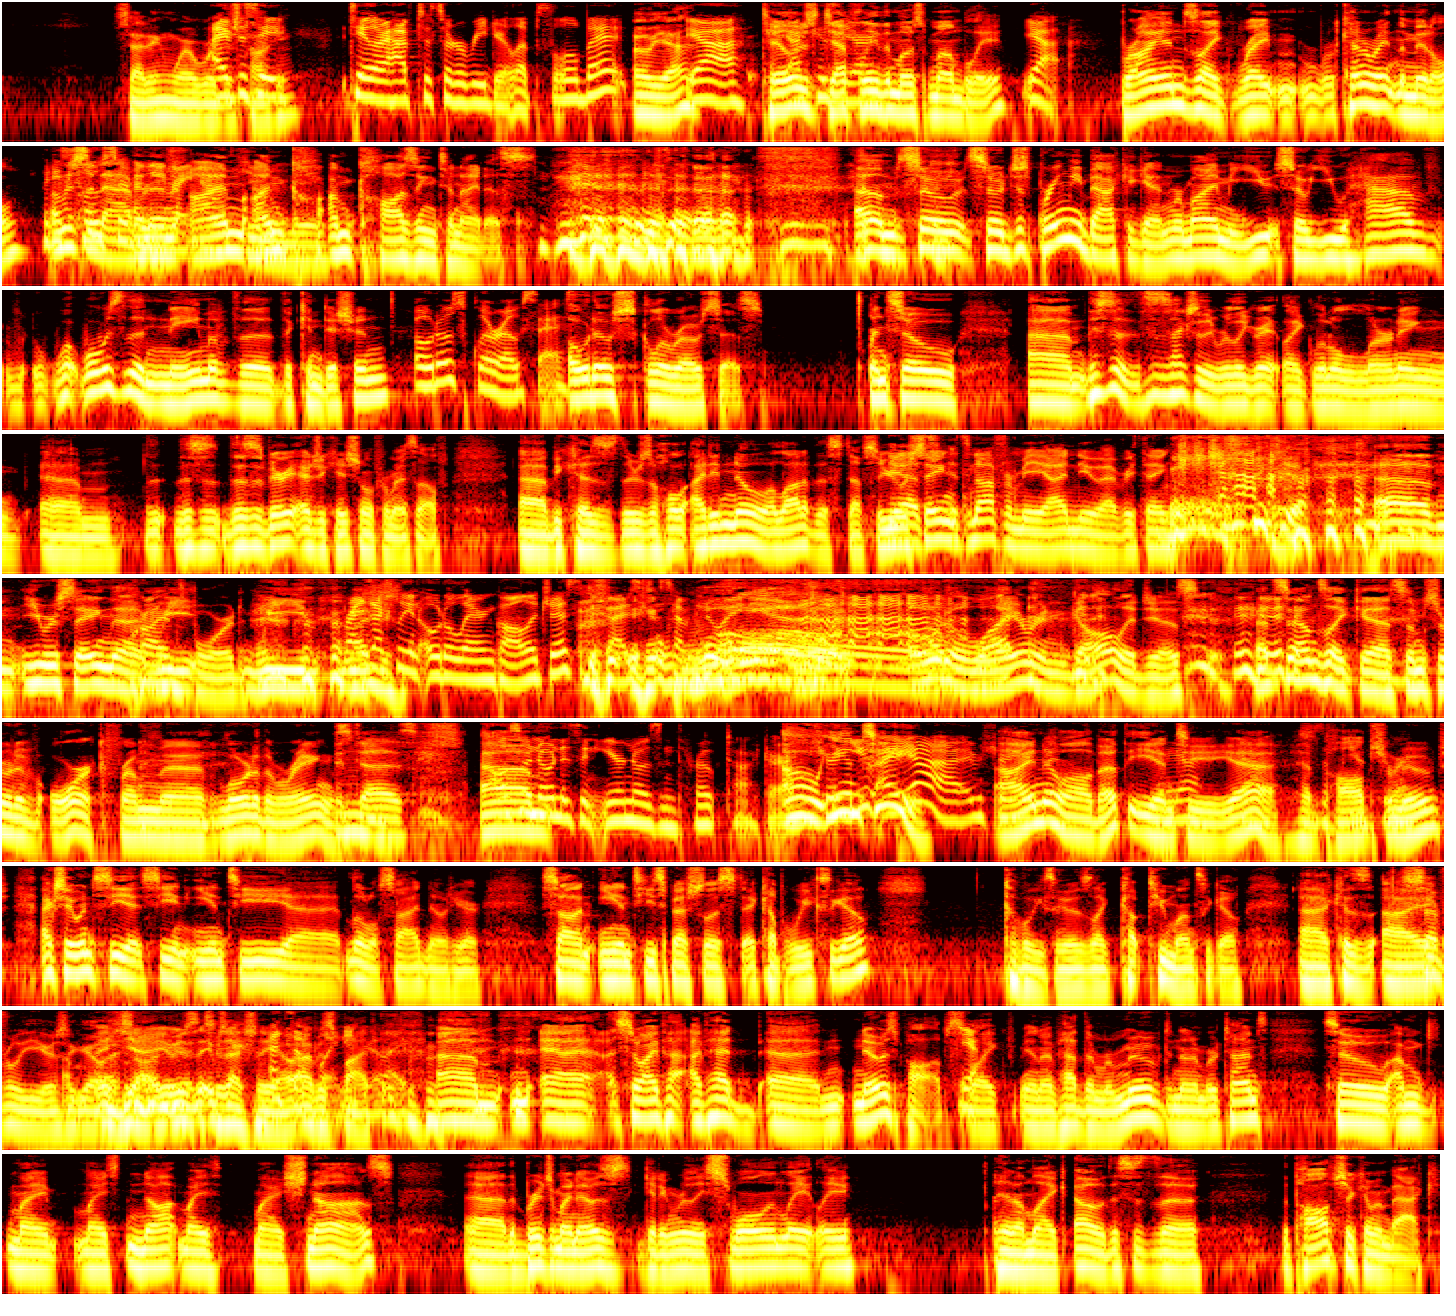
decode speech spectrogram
setting where we're I have to just say. Taylor, I have to sort of read your lips a little bit. Oh, yeah? yeah. Taylor's Yeah, 'cause definitely you're- the most mumbly. yeah. Brian's like right, we're kind of right in the middle. But I'm just an closer to and then right. I'm Human I'm ca- I'm causing tinnitus. um, so so just bring me back again. Remind me. You so you have what what was the name of the the condition? otosclerosis. Otosclerosis. And so um, this is this is actually a really great like little learning. Um, th- this is this is very educational for myself uh, because there's a whole I didn't know a lot of this stuff. So you Yeah, were it's, saying it's not for me. I knew everything. um, you were saying that Brian's we bored. we Brian's actually an otolaryngologist. You guys just have no idea. otolaryngologist. That sounds like uh, some sort of orc from uh, Lord of the Rings. It does. also known as an ear, nose, and throat doctor. I'm Um, Oh, sure ENT. You, uh, yeah, I'm sure I know would. all about the ENT. Yeah, Yeah, yeah. had polyps fancy word. removed. Actually, I went to see, see an ENT. Uh, little side note here: saw an ENT specialist a couple weeks ago. A couple weeks ago, it was like two months ago, because I Several years ago, I yeah, it was. It was actually At some I was point in five. your Um, uh, so I've I've had uh, nose polyps, Yeah. like, and I've had them removed a number of times. So I'm my my not my my schnoz, uh, the bridge of my nose, getting really swollen lately and I'm like, oh, this is the the polyps are coming back,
